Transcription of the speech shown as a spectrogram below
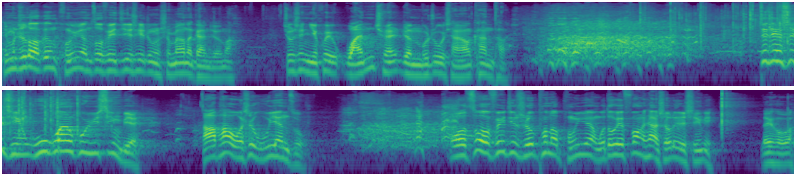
你们知道跟彭于晏坐飞机是一种什么样的感觉吗？就是你会完全忍不住想要看他。这件事情无关乎于性别，哪怕我是吴彦祖，我坐飞机的时候碰到彭于晏，我都会放下手里的行李，雷猴啊。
